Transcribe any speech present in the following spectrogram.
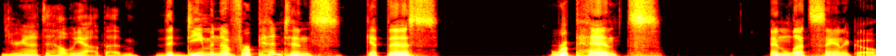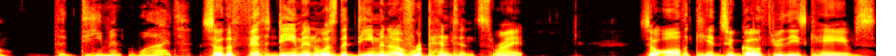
You're gonna have to help me out then. The demon of repentance. Get this. Repents and lets Santa go. The demon? What? So the fifth demon was the demon of repentance, right? So all the kids who go through these caves,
